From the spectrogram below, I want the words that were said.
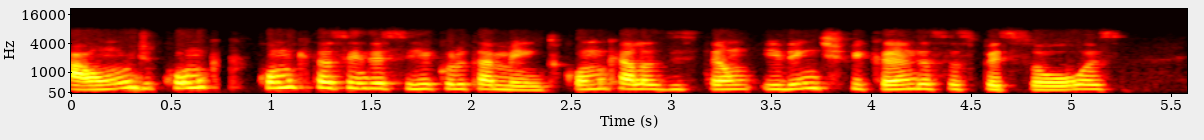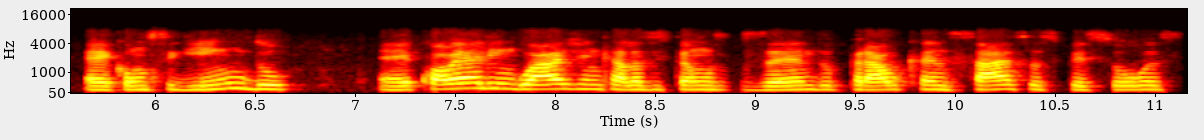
aonde, como, como que está sendo esse recrutamento, como que elas estão identificando essas pessoas, é, conseguindo, é, qual é a linguagem que elas estão usando para alcançar essas pessoas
